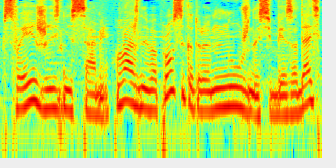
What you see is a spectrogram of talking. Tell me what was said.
в своей жизни сами. Важные вопросы, которые нужно себе задать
